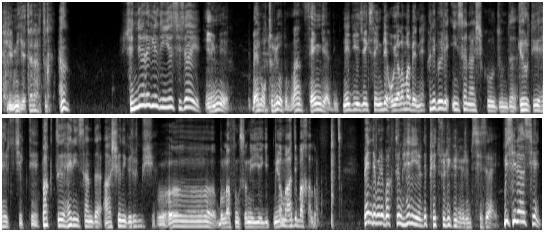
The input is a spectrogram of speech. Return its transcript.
Hilmi yeter artık. Sen ne ara geldin ya Sezai? Hilmi ben oturuyordum lan sen geldin. Ne diyeceksen de oyalama beni. Hani böyle insan aşık olduğunda gördüğü her çiçekte, baktığı her insanda aşığını görürmüş ya. Oho bu lafın sonu iyiye gitmiyor ama hadi bakalım. Ben de böyle baktığım her yerde petrolü görüyorum Sezai. Mesela sen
